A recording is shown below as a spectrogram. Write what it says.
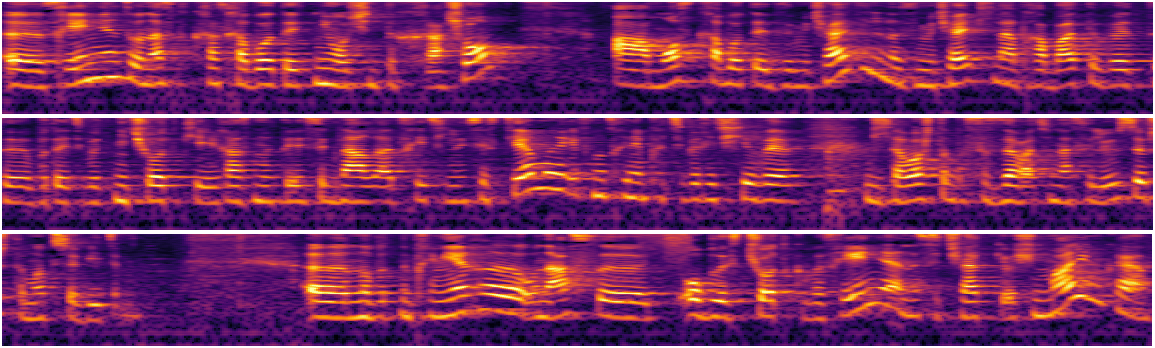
Зрение это у нас как раз работает не очень-то хорошо, а мозг работает замечательно, замечательно обрабатывает вот эти вот нечеткие размытые сигналы от зрительной системы и внутренне противоречивые для того, чтобы создавать у нас иллюзию, что мы все видим. Но вот, например, у нас область четкого зрения на сетчатке очень маленькая,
